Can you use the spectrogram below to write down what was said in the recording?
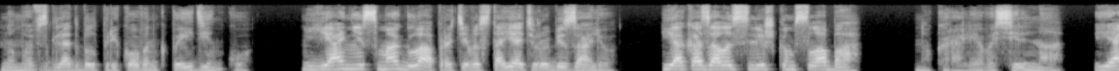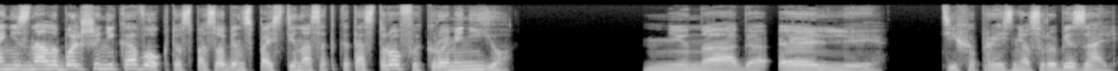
Но мой взгляд был прикован к поединку. Я не смогла противостоять Рубизалю. Я оказалась слишком слаба. Но королева сильна. Я не знала больше никого, кто способен спасти нас от катастрофы, кроме нее. «Не надо, Элли», — тихо произнес Рубизаль.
